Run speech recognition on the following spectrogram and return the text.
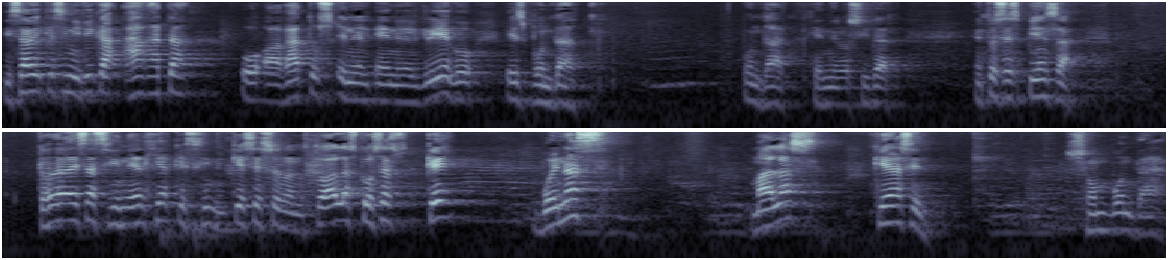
¿Y saben qué significa ágata o agatos en el, en el griego? Es bondad. Bondad, generosidad. Entonces piensa, toda esa sinergia, ¿qué, qué es eso, hermanos? Todas las cosas, ¿qué? Buenas malas, ¿qué hacen? Son bondad,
